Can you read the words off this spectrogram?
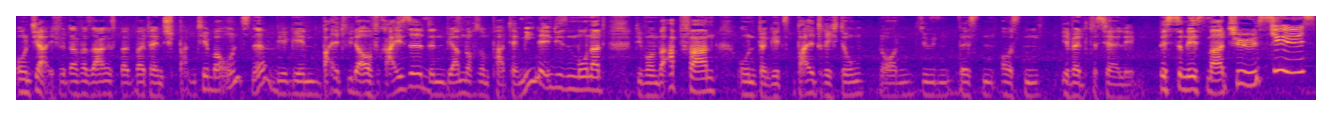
und ja, ich würde einfach sagen, es bleibt weiterhin spannend hier bei uns, ne? Wir gehen bald wieder auf Reise, denn wir haben noch so ein paar Termine in diesem Monat, die wollen wir abfahren fahren und dann geht es bald Richtung Norden, Süden, Westen, Osten. Ihr werdet es ja erleben. Bis zum nächsten Mal. Tschüss. Tschüss.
